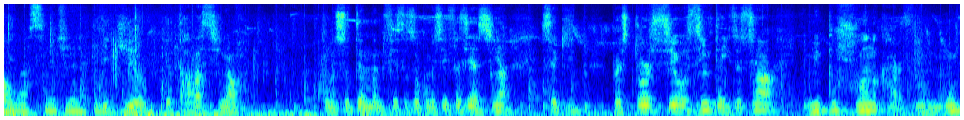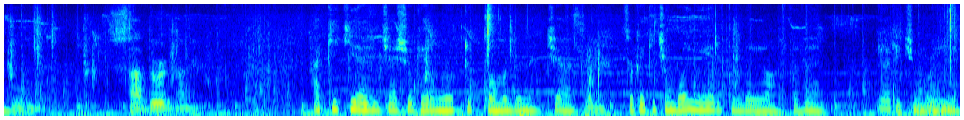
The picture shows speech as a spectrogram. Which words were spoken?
Um negocinho de... Aquele dia eu, eu tava assim, ó. Começou a ter manifestação, eu comecei a fazer assim, ó. Isso aqui parece torceu assim, Thaís, assim, ó. E me puxando, cara. Foi muito assustador, cara. Aqui que a gente achou que era um outro cômodo, né, Tiago? Só que aqui tinha um banheiro também, ó. Tá vendo? É, Aqui tinha um banheiro.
